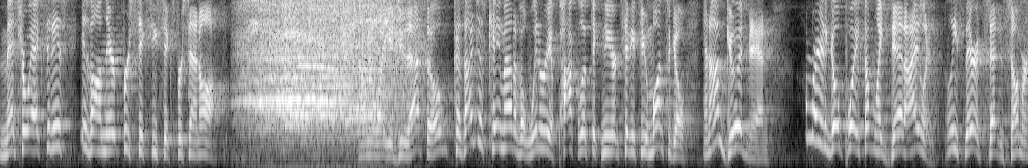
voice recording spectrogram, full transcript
Metro Exodus is on there for 66% off. I don't know why you do that though, because I just came out of a wintry apocalyptic New York City a few months ago, and I'm good, man. I'm ready to go play something like Dead Island. At least there it's set in summer.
